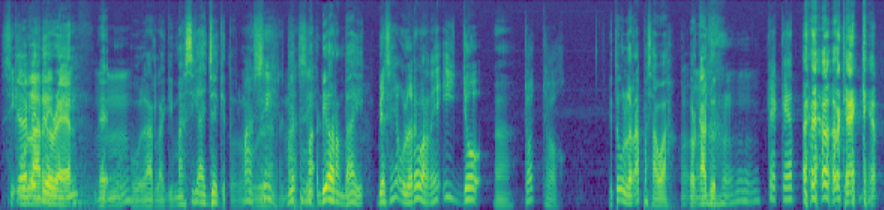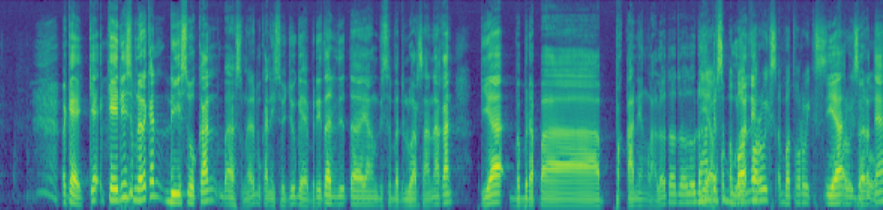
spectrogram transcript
Si Kevin ular Durant, ini. eh, mm, u- ular lagi masih aja gitu loh. Masih, ular. Dia, masih. dia orang baik. biasanya ularnya warnanya hijau. Ah. Cocok. itu ular apa sawah? Ular kadut. Keket. ular keket. Oke, K- KD sebenarnya kan diisukan, sebenarnya bukan isu juga ya. Berita di- eh, yang disebar di luar sana kan dia beberapa pekan yang lalu atau, atau udah Iya, hampir about sebulan ya. four weeks, about four weeks. Iya, ago. ibaratnya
